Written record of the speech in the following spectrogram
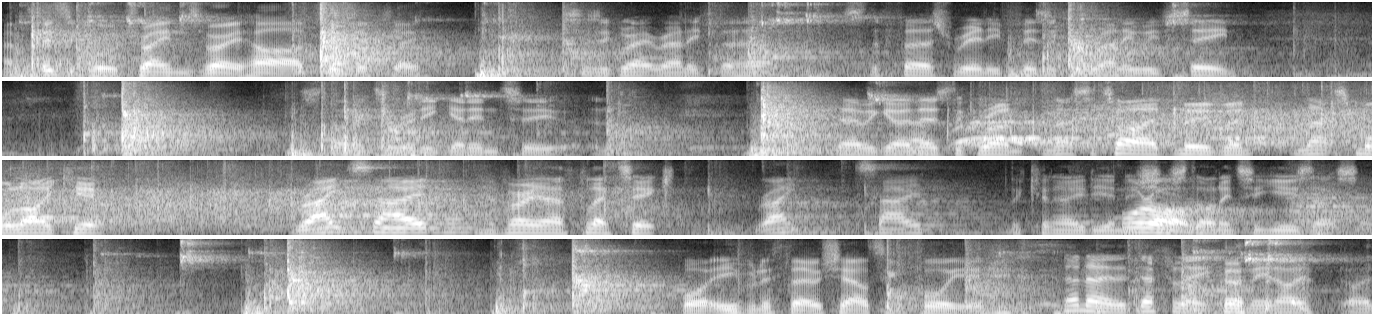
And physical, trains very hard physically. This is a great rally for her. It's the first really physical rally we've seen. Starting to really get into. And there we go, there's the grunt. And that's the tired movement, and that's more like it. Right side, Yeah, very athletic, right side. the Canadian, For and she's all. starting to use that. side. Or even if they were shouting for you. No, no, definitely. I mean, I, I,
